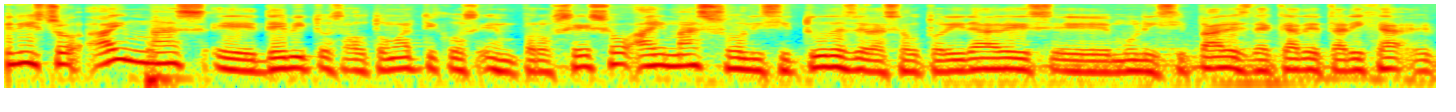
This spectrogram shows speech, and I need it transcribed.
Ministro, ¿hay más eh, débitos automáticos en proceso? ¿Hay más solicitudes de las autoridades eh, municipales de acá de Tarija? Eh,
